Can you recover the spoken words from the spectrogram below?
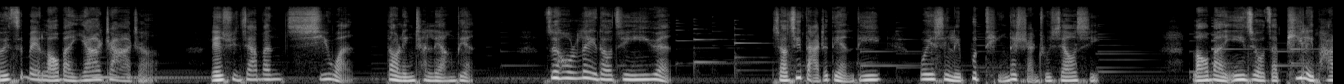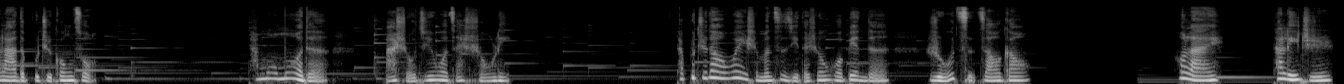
有一次被老板压榨着，连续加班七晚到凌晨两点，最后累到进医院。小七打着点滴，微信里不停的闪出消息，老板依旧在噼里啪啦的布置工作。他默默的把手机握在手里，他不知道为什么自己的生活变得如此糟糕。后来，他离职，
